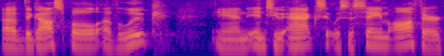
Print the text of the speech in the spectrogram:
of the Gospel of Luke and into Acts. It was the same author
